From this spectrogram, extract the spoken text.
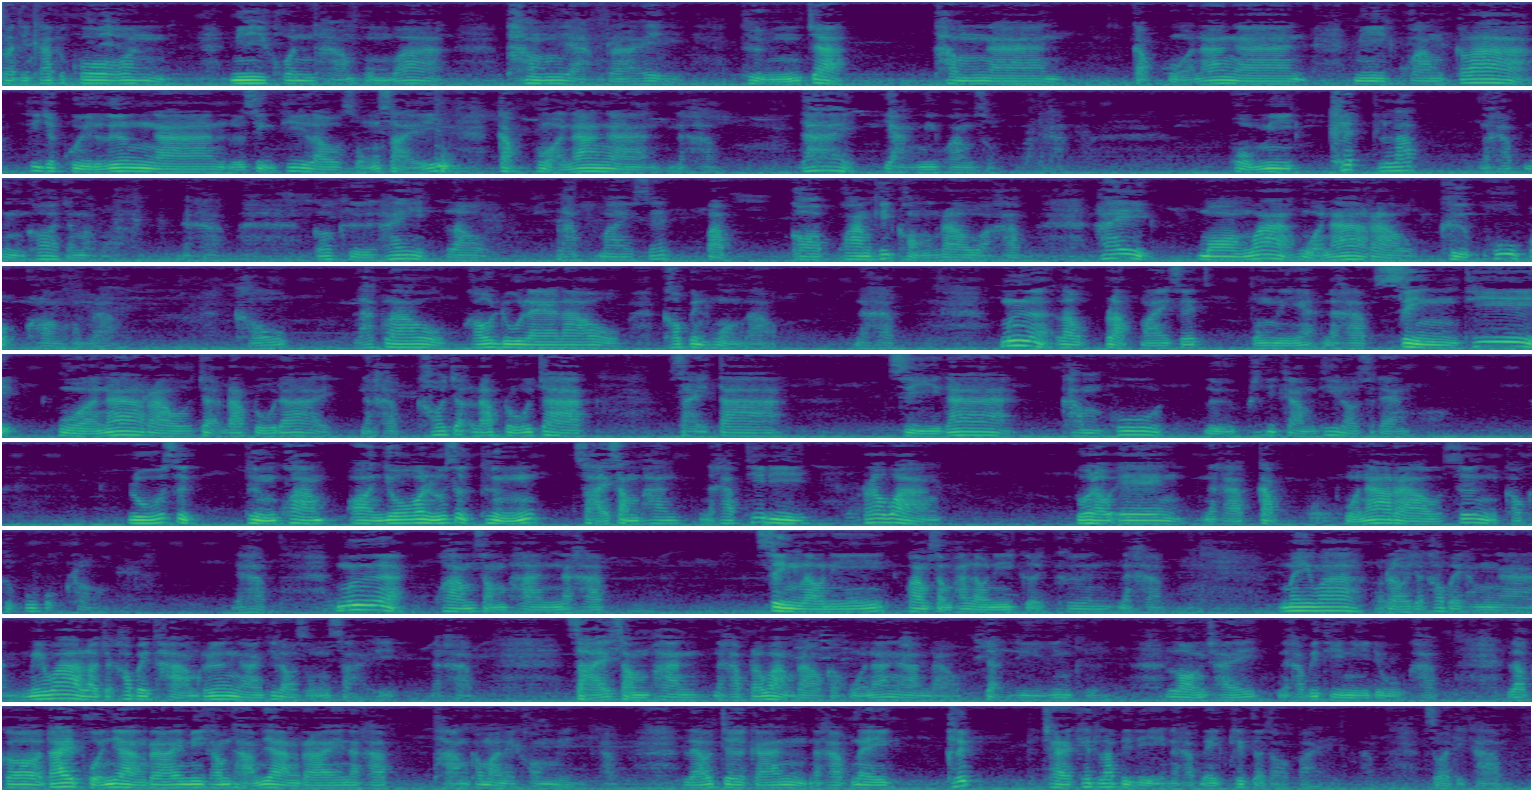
สวัสดีครับทุกคน มีคนถามผมว่าทำอย่างไร ถึงจะทำงานกับหัวหน้างาน มีความกล้าที่จะคุยเรื่องงาน หรือสิ่งที่เราสงสัยกับหัวหน้างานนะครับ ได้อย่างมีความสุขนะครับ ผมมีเคล็ดลับนะครับหนึ่งข้อจะมาบอกนะครับ ก็คือให้เราปรับ mindset ปรับ กรอบความคิดของเราอะครับ ให้มองว่าหัวหน้าเราคือผู้ปกครองของเรา เขารักเราเขาดูแลเรา เขาเป็นห่วงเรานะครับ เมื่อเราปรับ mindset ตรงนี้นะครับ สิ่งที่หัวหน้าเราจะรับรู้ได้นะครับ เขาจะรับรู้จากสายตา สีหน้าคำพูดหรือพฤติกรรมที่เราแสดงออก รู้สึกถึงความอ่อนโยน รู้สึกถึงสายสัมพันธ์นะครับ ที่ดีระหว่างตัวเราเองนะครับ กับหัวหน้าเราซึ่งเขาคือผู้ปกครองนะครับ เมื่อความสัมพันธ์นะครับ สิ่งเหล่านี้ความสัมพันธ์เหล่านี้เกิดขึ้นนะครับ ไม่ว่าเราจะเข้าไปทำงาน ไม่ว่าเราจะเข้าไปถามเรื่องงานที่เราสงสัยนะครับ สายสัมพันธ์นะครับ ระหว่างเรากับหัวหน้างานเราจะดียิ่งขึ้น ลองใช้นะครับวิธีนี้ดูครับ แล้วก็ได้ผลอย่างไรมีคำถามอย่างไรนะครับ ถามเข้ามาในคอมเมนต์ครับ แล้วเจอกันนะครับในคลิปแชร์เคล็ดลับดีๆนะครับ ในคลิปต่อๆไปครับ สวัสดีครับ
